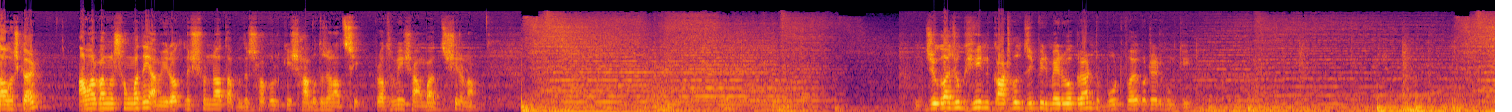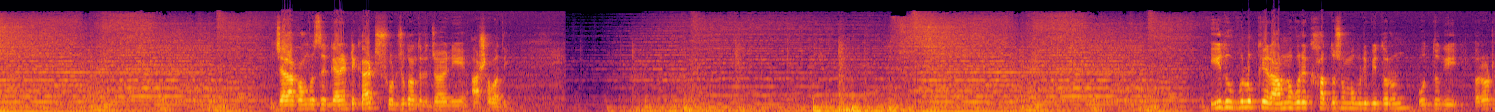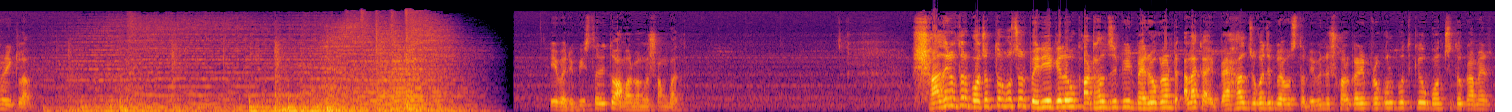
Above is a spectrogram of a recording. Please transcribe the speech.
নমস্কার। আমার বাংলা সংবাদে আমি রত্নেশ্বর নাথ আপনাদের সকলকে স্বাগত জানাচ্ছি। প্রথমেই সংবাদ শিরোনাম। যোগাযোগহীন কাঠল জিপির মেরুয়া গ্রান্ট বুট বয়কটের হুমকি। জেলা কংগ্রেসের গ্যারান্টি কার্ড সূর্যকান্তের জয় নিয়ে আশাবাদী। ঈদ উপলক্ষে রামনগরে খাদ্য সামগ্রী বিতরণ উদ্যোগী রোটারি ক্লাব। এবারে বিস্তারিত আমার বাংলা সংবাদ। স্বাধীনতার পঁচাত্তর বছর পেরিয়ে গেলেও কাঁঠালজিপির মেরোগ্রান্ট এলাকায় বেহাল যোগাযোগ ব্যবস্থা, বিভিন্ন সরকারি প্রকল্প থেকেও বঞ্চিত গ্রামের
